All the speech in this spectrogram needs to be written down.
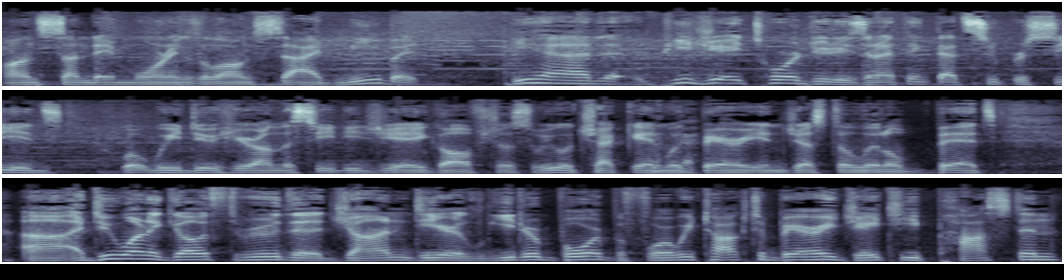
on Sunday mornings alongside me, but he had PGA Tour duties, and I think that supersedes what we do here on the CDGA Golf Show. So we will check in with Barry in just a little bit. Uh, I do want to go through the John Deere leaderboard before we talk to Barry. JT Poston,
